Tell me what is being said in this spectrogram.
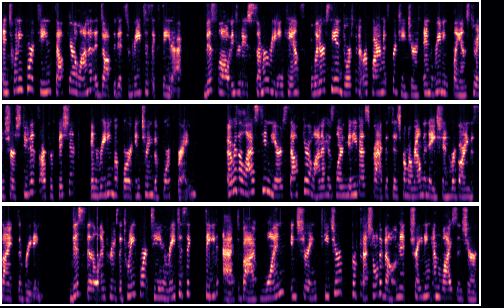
In 2014, South Carolina adopted its Read to Succeed Act. This law introduced summer reading camps, literacy endorsement requirements for teachers, and reading plans to ensure students are proficient in reading before entering the fourth grade. Over the last 10 years, South Carolina has learned many best practices from around the nation regarding the science of reading. This bill improves the 2014 Read to Succeed Act by one, ensuring teacher professional development, training, and licensure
